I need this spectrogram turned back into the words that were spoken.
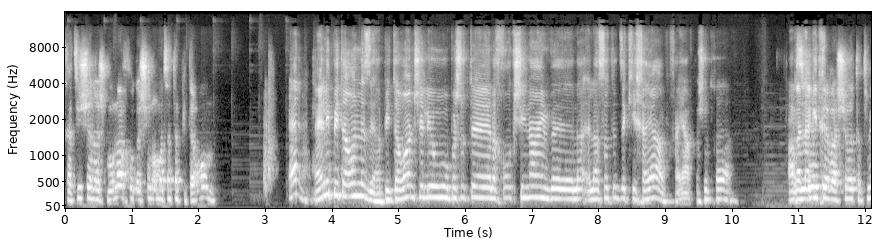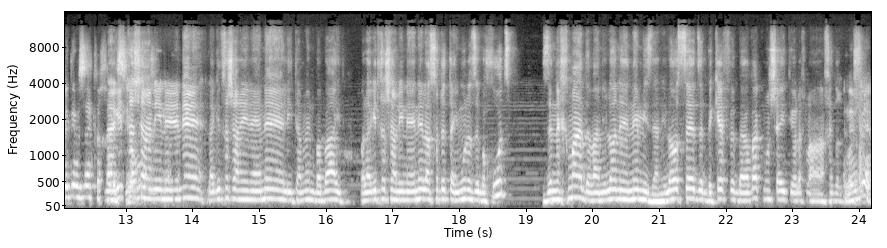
חצי שנה, שמונה חודשים לא מצאת פתרון? אין, אין לי פתרון לזה. הפתרון שלי הוא פשוט אה, לחרוק שיניים ולעשות את זה כי חייב, חייב, פשוט חייב. אבל להגיד, זכות להשאיר תתמיד עם זה, ככה להגיד לך? שאני נהנה, להגיד לך שאני נהנה להתאמן בבית, או להגיד לך שאני נהנה לעשות את האימון הזה בחוץ, זה נחמד, אבל אני לא נהנה מזה. אני לא עושה את זה בכיף ובאהבה כמו שהייתי הולך לחדר אני כושר. מבין,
